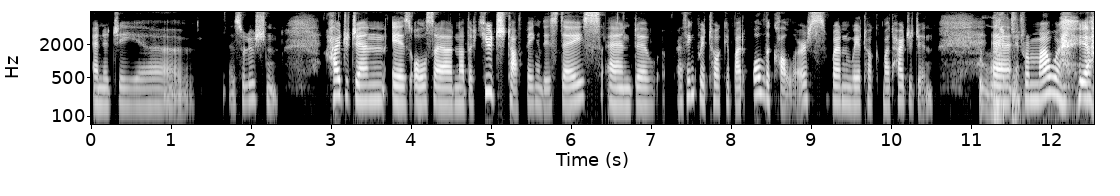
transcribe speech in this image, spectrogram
energy uh, solution. Hydrogen is also another huge topic these days, and uh, I think we're talking about all the colors when we're talking about hydrogen. Right. and from our yeah,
